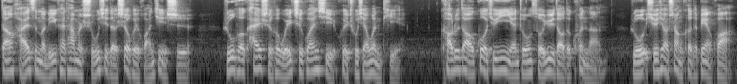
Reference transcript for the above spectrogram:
当孩子们离开他们熟悉的社会环境时，如何开始和维持关系会出现问题。考虑到过去一年中所遇到的困难，如学校上课的变化，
